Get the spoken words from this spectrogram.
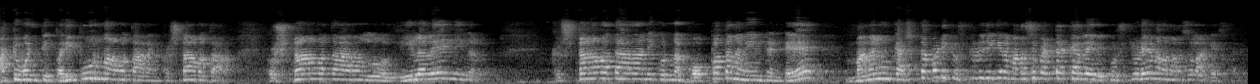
అటువంటి పరిపూర్ణ అవతారం కృష్ణావతారం. కృష్ణావతారంలో లీలలే లీలలు. కృష్ణావతారానికి ఉన్న గొప్పతనం ఏంటంటే మనం కష్టపడి కృష్ణుడి దగ్గర మనసు పెట్టక్కర్లేదు. కృష్ణుడే మన మనసు లాగేస్తాడు.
